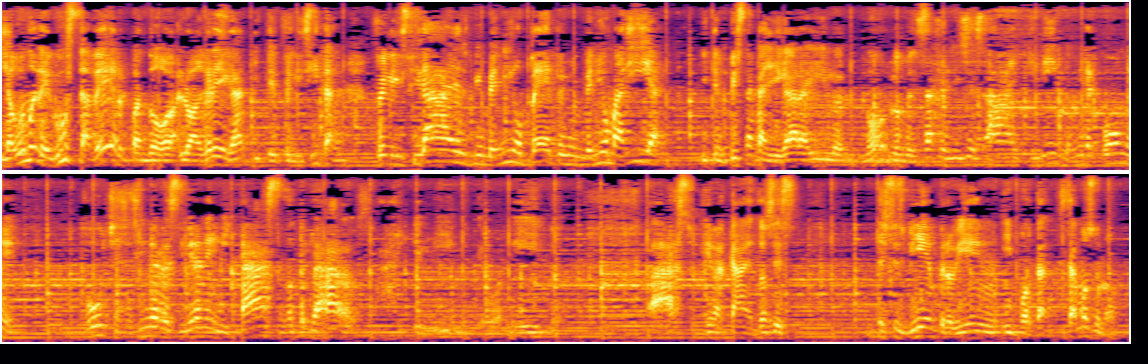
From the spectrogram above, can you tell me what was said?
Y a uno le gusta ver cuando lo agregan y te felicitan. Felicidades, bienvenido Pepe, bienvenido María. Y te empiezan a llegar ahí los mensajes y dices, ay, qué lindo, mira cómo me... Pucha, si así me recibieran en mi casa, en otros lados. Ay, qué lindo, qué bonito. Ah, qué bacán. Entonces, esto es bien, pero bien importante. ¿Estamos o no?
